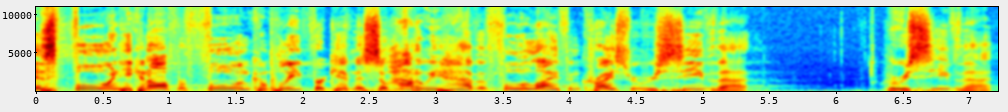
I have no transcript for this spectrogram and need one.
is full and he can offer full and complete forgiveness. So how do we have a full life in Christ? We receive that who receive that.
